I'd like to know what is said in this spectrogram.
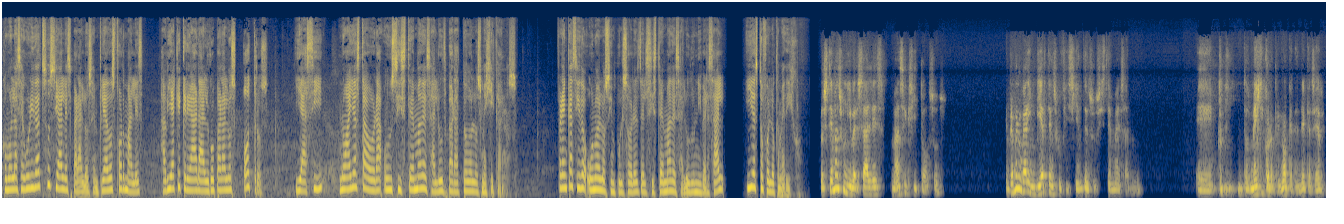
Como la seguridad social es para los empleados formales, había que crear algo para los otros. Y así no hay hasta ahora un sistema de salud para todos los mexicanos. Frank ha sido uno de los impulsores del sistema de salud universal y esto fue lo que me dijo. Los sistemas universales más exitosos, en primer lugar, invierten suficiente en su sistema de salud. Eh, entonces, México lo primero que tendría que hacer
